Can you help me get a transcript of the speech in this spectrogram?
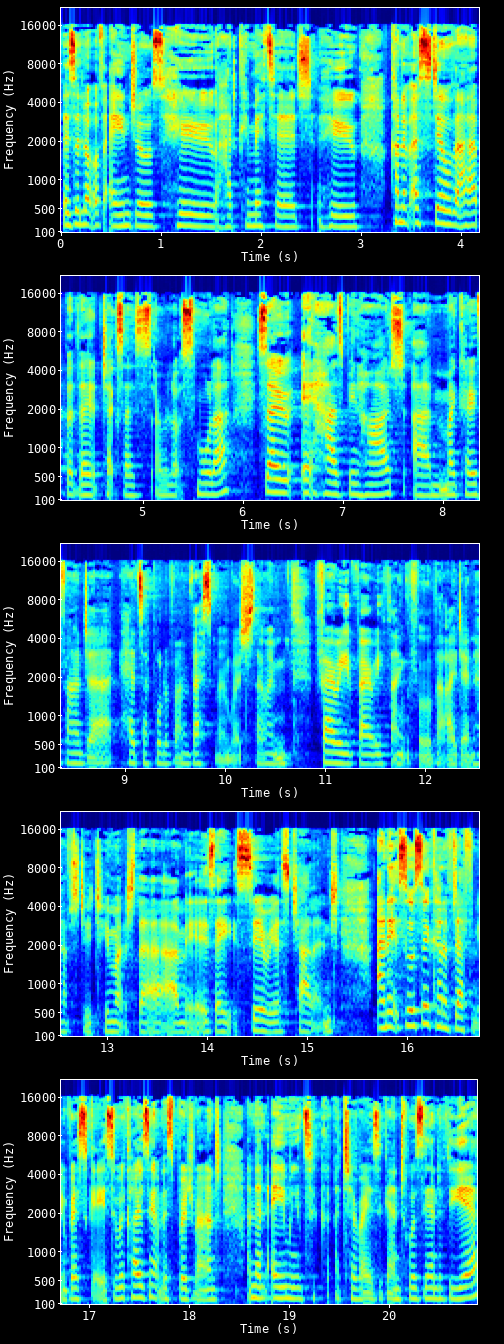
There's a lot of angels who had committed, who kind of are still there, but the check sizes are a lot smaller. So it has been hard. Um, my co founder heads up all of our investment, which so I'm very, very thankful that I don't have to do too much there. Um, it is a serious challenge. And it's also kind of definitely risky. So we're closing up this bridge round and then aiming to, to raise again towards the end of the year.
